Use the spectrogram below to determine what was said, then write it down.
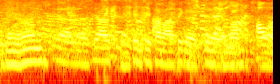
OK，那么这个需要请更介绍吗？这个是有关 power。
